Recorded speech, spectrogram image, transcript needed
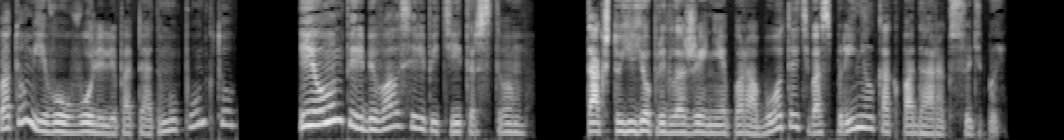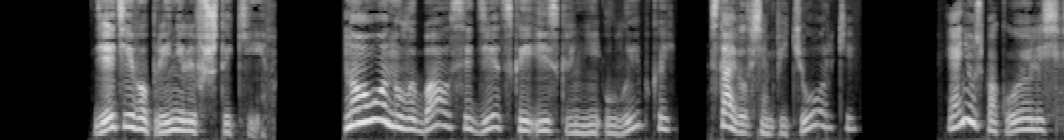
Потом его уволили по пятому пункту, и он перебивался репетиторством, так что ее предложение поработать воспринял как подарок судьбы. Дети его приняли в штыки. Но он улыбался детской искренней улыбкой, ставил всем пятерки, и они успокоились,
